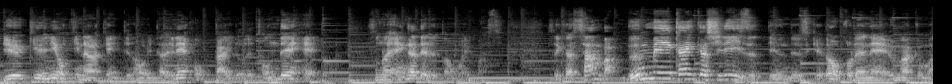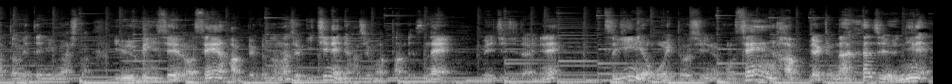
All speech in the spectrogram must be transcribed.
琉球に沖縄県っていうのを置いたりね北海道でトンデン兵とかその辺が出ると思います。それから3番文明開化シリーズっていうんですけどこれねうまくまとめてみました。郵便制度は1871年に始まったんですね。明治時代にね。次に覚えてほしいのはこの1872年。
